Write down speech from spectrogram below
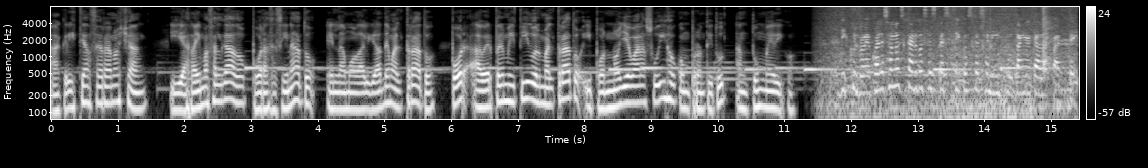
a Cristian Serrano Chan y a Raima Salgado por asesinato en la modalidad de maltrato por haber permitido el maltrato y por no llevar a su hijo con prontitud ante un médico. Discúlpeme, ¿cuáles son los cargos específicos que se le imputan a cada parte?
